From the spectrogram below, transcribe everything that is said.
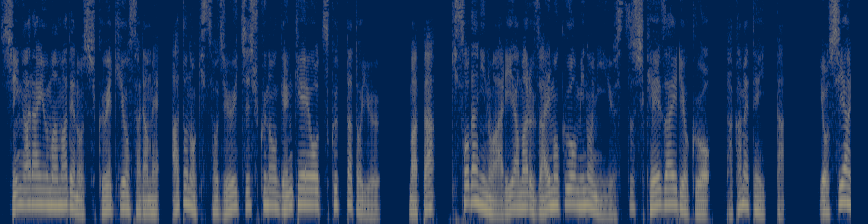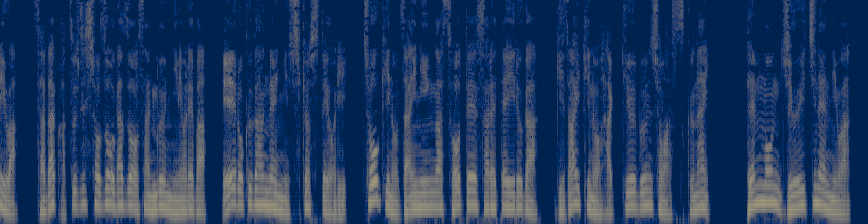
新荒馬までの宿駅を定め、後の基礎11宿の原型を作ったという。また、木曽谷の有り余る材木を美濃に輸出し経済力を高めていった。吉有は、佐田勝治所蔵画像三文によれば、永禄元年に死去しており、長期の罪人が想定されているが、偽在期の発給文書は少ない。天文11年には、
